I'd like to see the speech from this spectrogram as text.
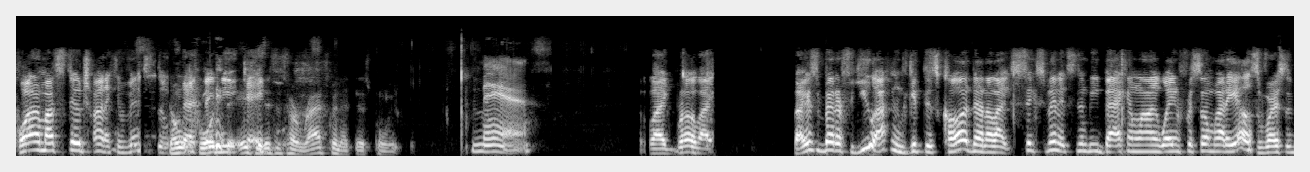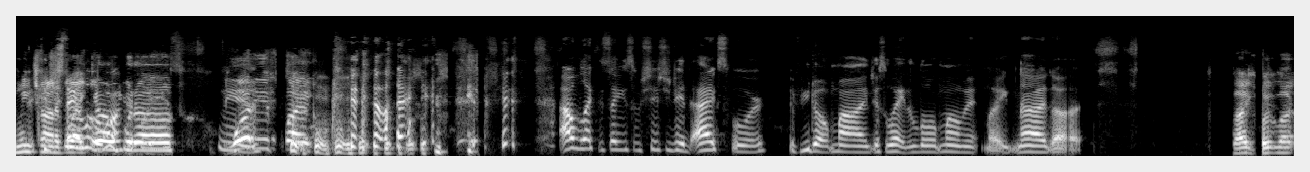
Why am I still trying to convince them Don't that they force the issue. cable? This is harassment at this point. Man, Like, bro, like, like it's better for you. I can get this call done in like six minutes and be back in line waiting for somebody else versus me trying to be like, yo, longer, but uh, please. what if like, I would like to say some shit you didn't ask for, if you don't mind. Just wait a little moment. Like, nah, dog. like, like,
